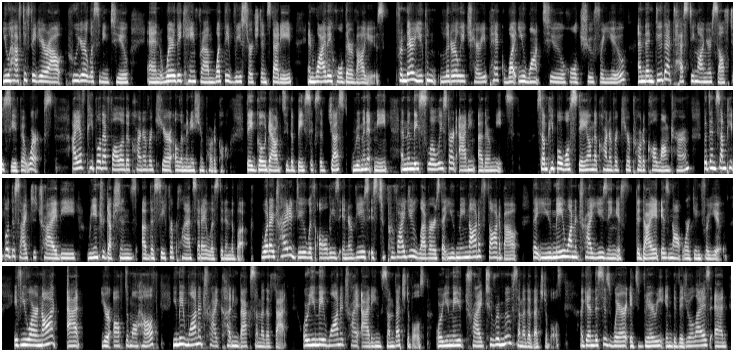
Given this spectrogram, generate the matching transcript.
You have to figure out who you're listening to and where they came from, what they've researched and studied, and why they hold their values. From there, you can literally cherry pick what you want to hold true for you and then do that testing on yourself to see if it works. I have people that follow the carnivore cure elimination protocol. They go down to the basics of just ruminant meat and then they slowly start adding other meats. Some people will stay on the carnivore cure protocol long term, but then some people decide to try the reintroductions of the safer plants that I listed in the book. What I try to do with all these interviews is to provide you levers that you may not have thought about that you may want to try using if the diet is not working for you. If you are not at your optimal health, you may want to try cutting back some of the fat or you may want to try adding some vegetables, or you may try to remove some of the vegetables. Again, this is where it's very individualized. And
